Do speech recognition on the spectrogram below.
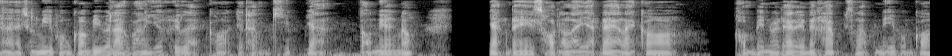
อ่าช่วงนี้ผมก็มีเวลาว่างเยอะขึ้นแหละก็จะทำคลิปอย่างต่อเนื่องเนาะอยากได้สอนอะไรอยากได้อะไรก็คอมเมนต์ไว้ได้เลยนะครับสำหรับวันนี้ผมก็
